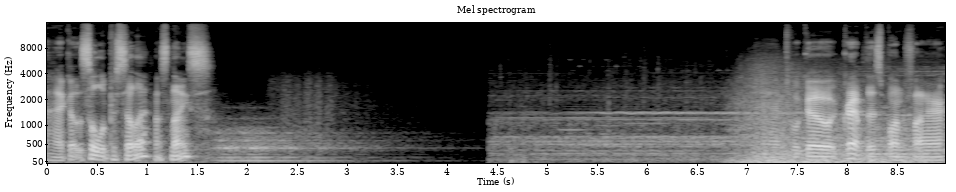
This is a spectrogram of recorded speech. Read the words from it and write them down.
I got the Soul of Priscilla, that's nice. And we'll go grab this bonfire.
